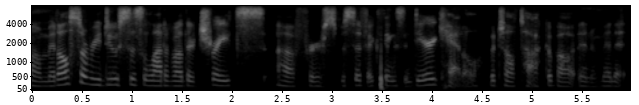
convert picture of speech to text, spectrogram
Um, it also reduces a lot of other traits uh, for specific things in dairy cattle, which I'll talk about in a minute.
